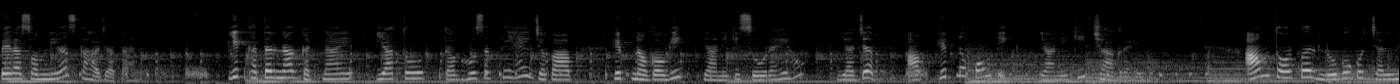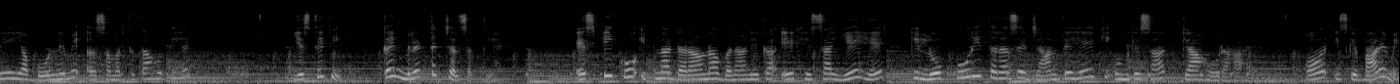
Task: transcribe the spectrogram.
पेरासोमनियस कहा जाता है। ये खतरनाक घटनाएँ या तो तब हो सकती है जब आप हिप्नोगोगिक, यानी कि सो रहे हो, या जब आप हिप्नोपोम्पिक, यानी कि जाग रहे हो। आमतौर पर लोगों को चलने या बोलने में असमर्थता होती है। ये स्थिति कई मिनट तक चल सकती है। एसपी को इतना डरावना बनाने का एक हिस्सा ये है कि लोग पूरी तरह से जानते हैं कि उनके साथ क्या हो रहा है और इसके बारे में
